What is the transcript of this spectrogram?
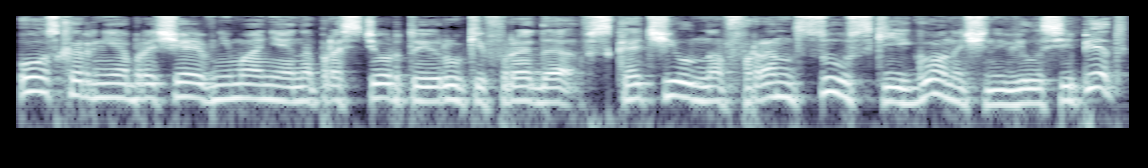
Оскар, не обращая внимания на простертые руки Фреда, вскочил на французский гоночный велосипед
